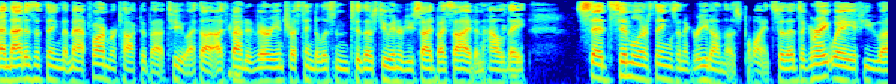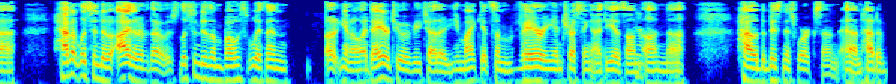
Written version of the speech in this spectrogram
and that is a thing that Matt Farmer talked about too. I thought I found it very interesting to listen to those two interviews side by side and how they said similar things and agreed on those points. So that's a great way if you uh, haven't listened to either of those, listen to them both within uh, you know a day or two of each other. You might get some very interesting ideas on yeah. on uh, how the business works and and how to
